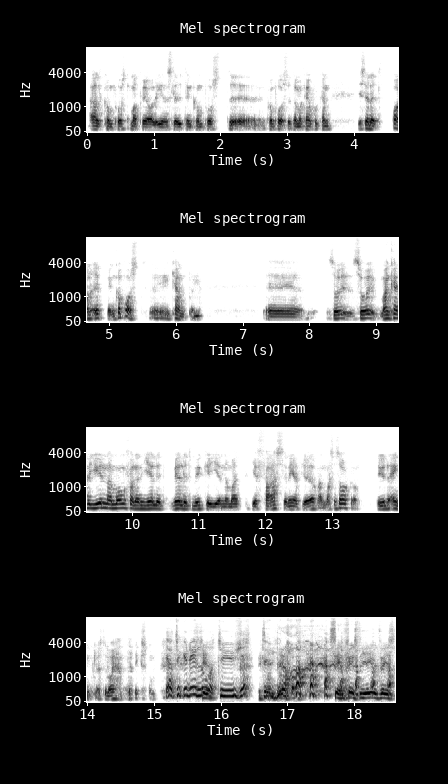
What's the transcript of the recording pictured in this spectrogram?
allt kompostmaterial i en sluten kompost, eh, kompost utan man kanske kan istället ha en öppen kompost eh, i kanten. Eh, så, så man kan gynna mångfalden väldigt, väldigt mycket genom att ge fasen i att göra en massa saker. Det är ju den enklaste varianten. Liksom. Jag tycker det sen, låter ju jättebra. Ja, sen finns det givetvis,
